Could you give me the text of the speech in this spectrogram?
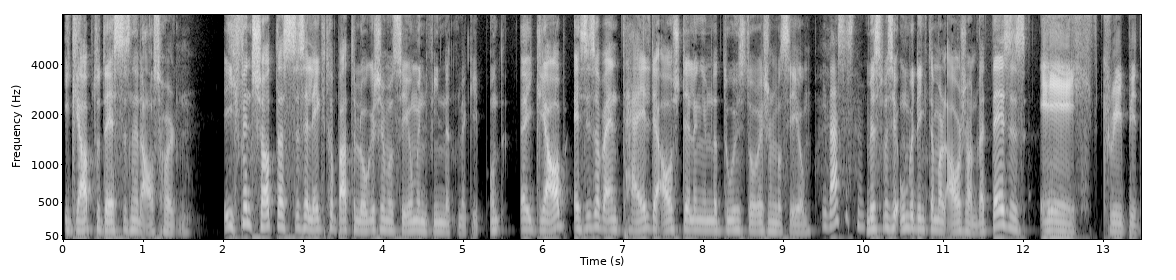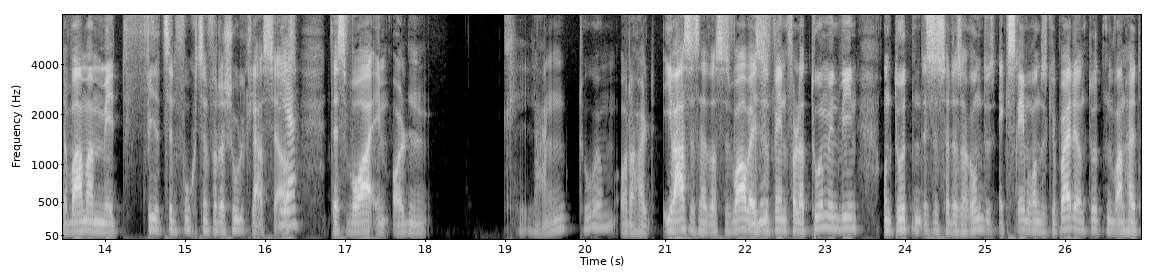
ich glaube, du darfst es nicht aushalten. Ich finde schon, dass es das Elektropathologische Museum in Wien nicht mehr gibt. Und äh, ich glaube, es ist aber ein Teil der Ausstellung im Naturhistorischen Museum. Ich weiß es nicht. Müssen wir sie unbedingt einmal anschauen, weil das ist echt creepy. Da waren wir mit 14, 15 von der Schulklasse aus. Ja. Das war im alten Klangturm oder halt, ich weiß es nicht, was das war, aber Mhm. es ist auf jeden Fall ein Turm in Wien und dort, es ist halt so ein rundes, extrem rundes Gebäude und dort waren halt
